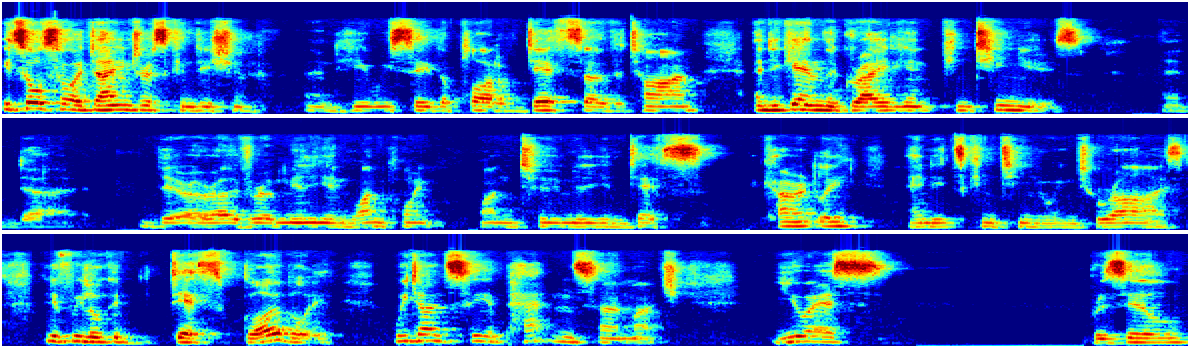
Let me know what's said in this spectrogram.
It's also a dangerous condition. And here we see the plot of deaths over time. And again, the gradient continues. And uh, there are over a million, 1.1 2 million deaths currently, and it's continuing to rise. But if we look at deaths globally, we don't see a pattern so much. US, Brazil,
